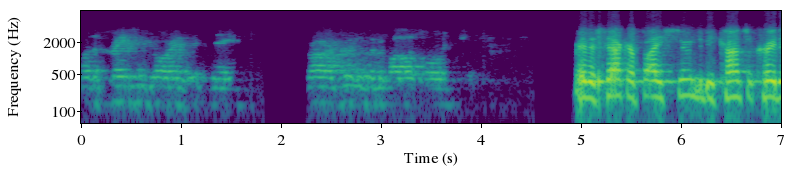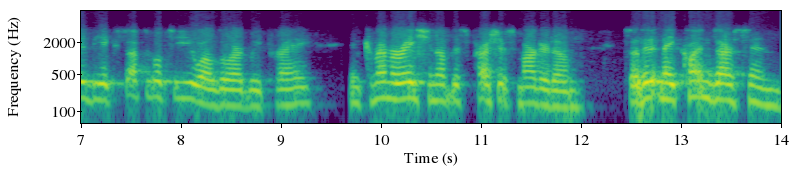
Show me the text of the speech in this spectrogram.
For the praise and glory of his name, for our good and of all his holy May the sacrifice soon to be consecrated be acceptable to you, O Lord, we pray, in commemoration of this precious martyrdom, so that it may cleanse our sins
